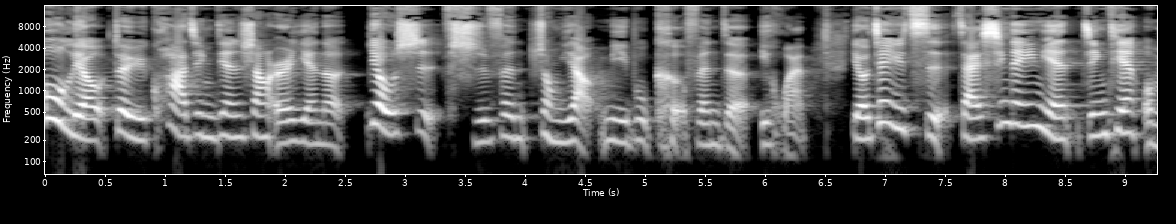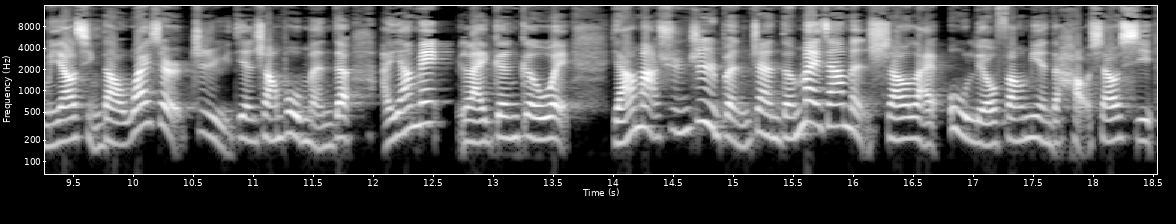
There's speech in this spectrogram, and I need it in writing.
物流对于跨境电商而言呢，又是十分重要、密不可分的一环。有鉴于此，在新的一年，今天我们邀请到 Wiser 智语电商部门的阿亚妹来跟各位亚马逊日本站的卖家们捎来物流方面的好消息，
